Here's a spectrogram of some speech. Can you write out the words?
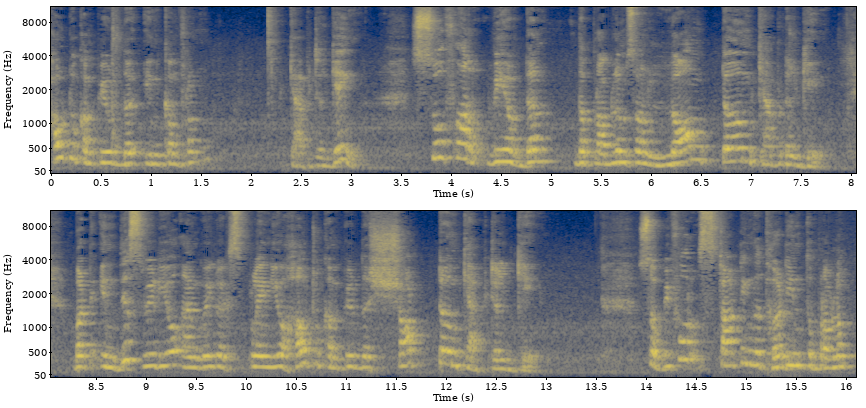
how to compute the income from capital gain. So far we have done the problems on long-term capital gain. But in this video I'm going to explain you how to compute the short-term capital gain. So before starting the 13th problem,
